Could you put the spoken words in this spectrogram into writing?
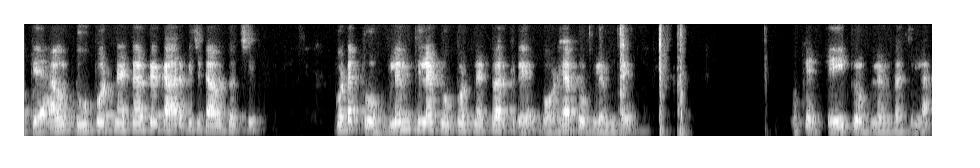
ओके आउ टू पोर्ट नेटवर्क के कार किछ डाउट अछि गोटे प्रॉब्लम थिला टू पोर्ट नेटवर्क रे बढ़िया प्रॉब्लम रे ओके एई प्रॉब्लम टा थिला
